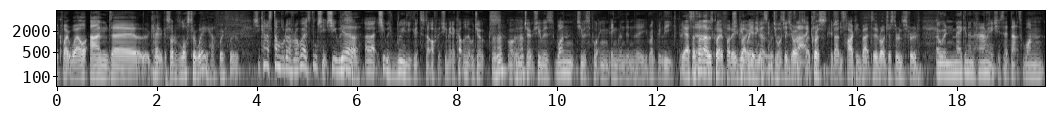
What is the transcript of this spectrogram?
quite well, and uh, kind of sort of lost her way halfway through. She kind of stumbled over her words, didn't she? She was Yeah. uh, she was really good to start off with. She made a couple of little jokes. Uh-huh, what the uh-huh. jokes? She was one. She was supporting England in the rugby league. But, Yes, I thought uh, that was quite funny. she'd be quite waving us in the George's George flag, Of course, that's harking back to Rochester and Strood. Oh, and Meghan and Harry. She said that's one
